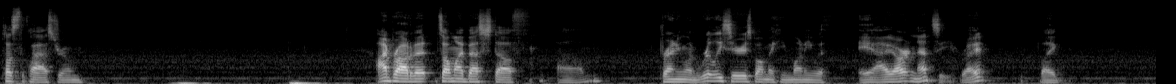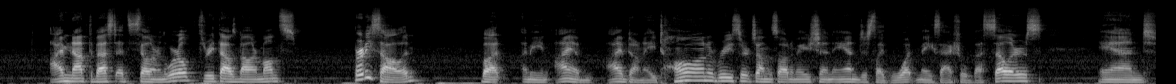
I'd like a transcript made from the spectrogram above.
plus the classroom. I'm proud of it. It's all my best stuff. Um, for anyone really serious about making money with AI art and Etsy, right? Like, I'm not the best Etsy seller in the world. Three thousand dollar months, pretty solid. But I mean, I am I've done a ton of research on this automation and just like what makes actual bestsellers. And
